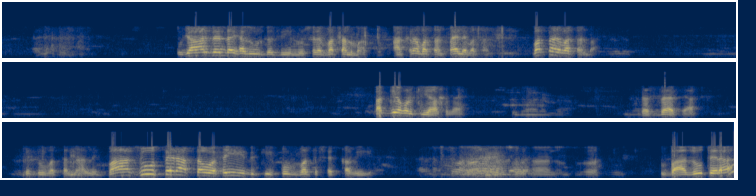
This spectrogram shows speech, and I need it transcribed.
اجاڑ دیندا ہے حضور دے دین نو، صرف وطن ما آکھنا وطن، پہلے وطن۔ وطن وطن با۔ اگے ہن کی آکھدا ہے؟ دسدا ہے پیا کہ تو وطن نال نہیں۔ بازو تیرا توحید کی قوت سے قوی ہے۔ بازو تیرا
